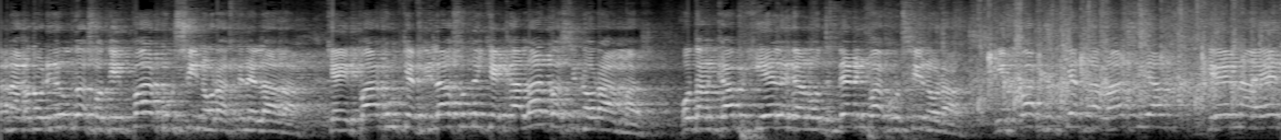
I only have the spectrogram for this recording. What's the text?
Αναγνωρίζοντας ότι υπάρχουν σύνορα στην Ελλάδα και υπάρχουν και φυλάσσονται και καλά τα σύνορά μας. Όταν κάποιοι έλεγαν ότι δεν υπάρχουν σύνορα, υπάρχουν και θαλάσσια και ένα έργα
